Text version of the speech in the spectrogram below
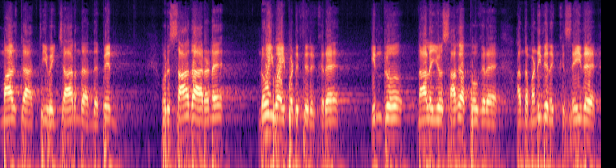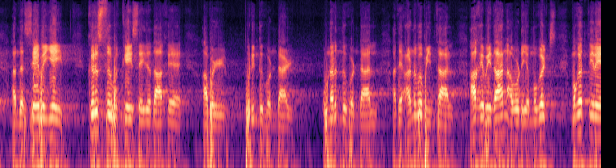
மால்டா தீவை சார்ந்த அந்த பெண் ஒரு சாதாரண நோய்வாய்ப்படுத்தியிருக்கிற இன்றோ நாளையோ சாகப் போகிற அந்த மனிதனுக்கு செய்த அந்த சேவையை கிறிஸ்துவுக்கே செய்ததாக அவள் புரிந்து கொண்டாள். உணர்ந்து கொண்டால் அதை அனுபவித்தால் ஆகவேதான் அவருடைய முகச் முகத்திலே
